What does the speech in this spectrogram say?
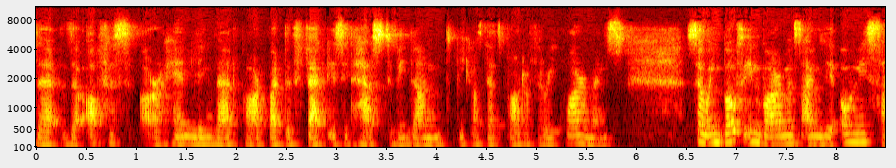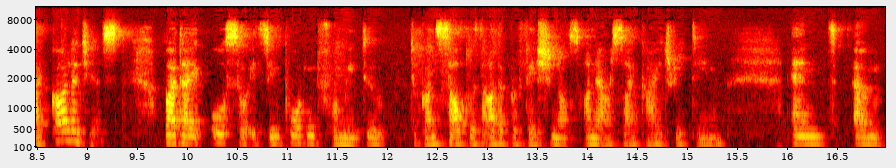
the, the office are handling that part, but the fact is it has to be done because that's part of the requirements. So in both environments, I'm the only psychologist, but I also, it's important for me to, to consult with other professionals on our psychiatry team. And um,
